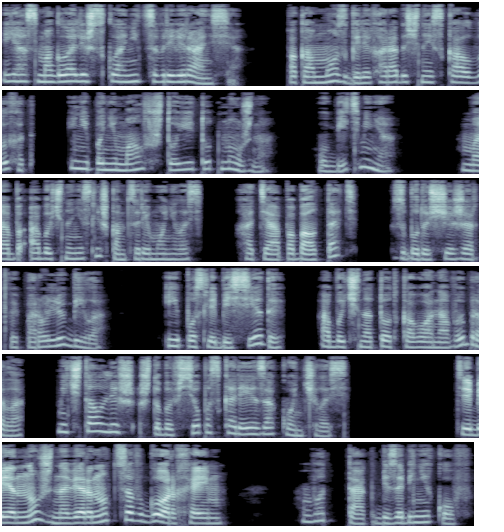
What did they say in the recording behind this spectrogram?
Я смогла лишь склониться в реверансе, пока мозг лихорадочно искал выход и не понимал, что ей тут нужно. Убить меня? Мэб обычно не слишком церемонилась, хотя поболтать с будущей жертвой порой любила. И после беседы обычно тот, кого она выбрала, мечтал лишь, чтобы все поскорее закончилось. «Тебе нужно вернуться в Горхейм», Вот так, без обиняков.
